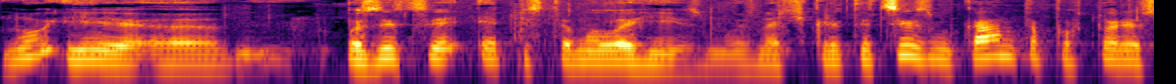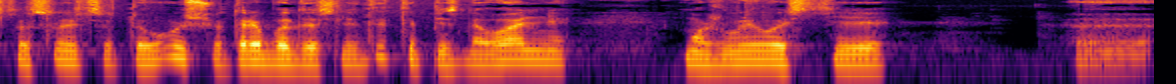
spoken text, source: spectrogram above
Ну і е, позиція епістемологізму. Значить, критицизм Канта, повторюю, стосується того, що треба дослідити пізнавальні можливості е,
